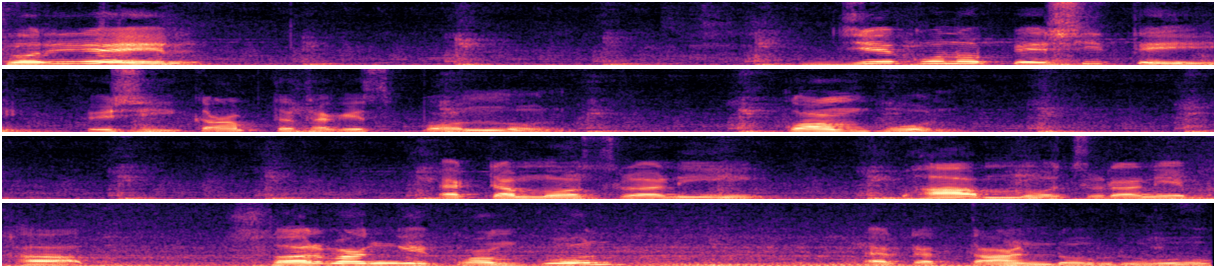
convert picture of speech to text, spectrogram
শরীরের যে কোনো পেশিতে, পেশি কাঁপতে থাকে, স্পন্দন, কম্পন, একটা মশরানি ভাব মচরানি ভাব, সর্বাঙ্গে কম্পন, একটা তাণ্ডব রোগ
